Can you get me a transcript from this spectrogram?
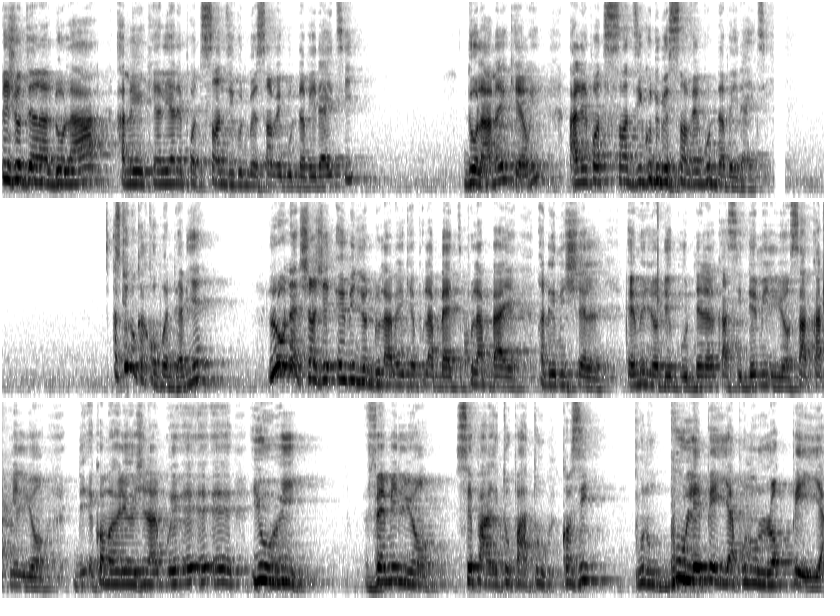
les gens dans le dollar américain, il y a n'importe 110 gouttes, 120 gouttes dans le pays d'Haïti. Dollar américain, oui. À n'importe 110 gouttes, 120 gouttes dans le pays d'Haïti. Est-ce que nous comprenons très bien? L'on a changé 1 million de dollars américains pour la bête, pour la baille, André Michel, 1 million de gouttes, Daniel Kassi, 2 millions, 104 millions, comment est l'original, Yuri, 20 millions, séparés tout partout. Comme si pour nous bouler le pays, pour nous lock pays.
